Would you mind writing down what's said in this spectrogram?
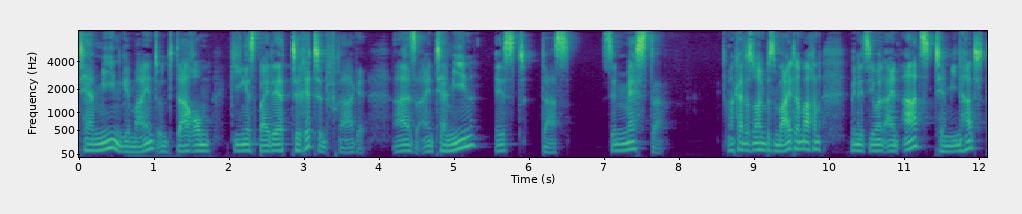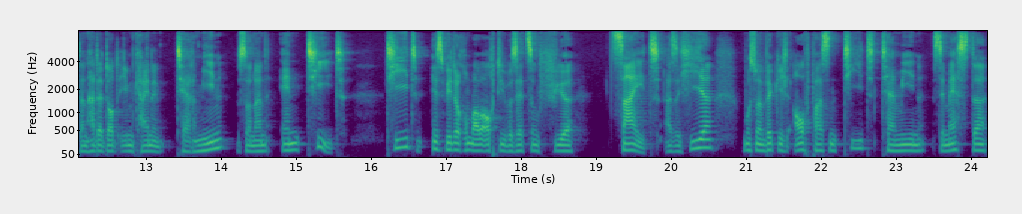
Termin gemeint und darum ging es bei der dritten Frage. Also ein Termin ist das Semester. Man kann das noch ein bisschen weitermachen. Wenn jetzt jemand einen Arzttermin hat, dann hat er dort eben keinen Termin, sondern Entit. Tit ist wiederum aber auch die Übersetzung für Zeit. Also hier muss man wirklich aufpassen. Tit, Termin, Semester,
